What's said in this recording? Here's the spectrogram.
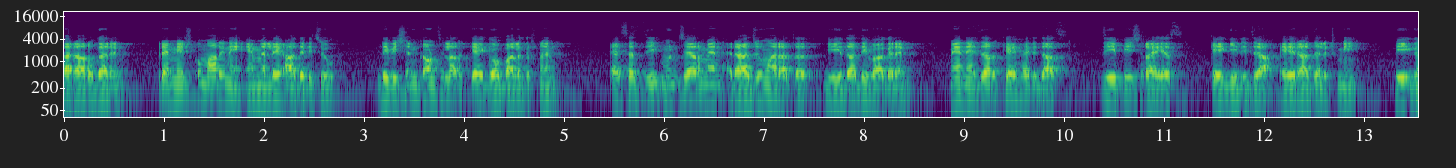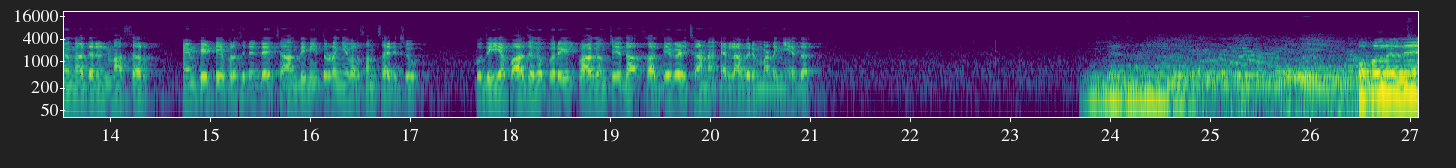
കരാറുകാരൻ രമേഷ് കുമാറിനെ എം എൽ എ ആദരിച്ചു. Division councillor K Gopalakrishnan S S G മുൻ chairman Raju Marath Geetha Divakaran manager K Haridas G P Shreyas K Girija A Rajalakshmi P Gangadharan master M P T president Chandini തുടങ്ങിയവർ സംസാരിച്ചു. പുതിയ പാചകപ്പുരയിൽ പാകം ചെയ്ത സദ്യ കഴിച്ചാണ് എല്ലാവരും മടങ്ങിയത്. ഒപ്പം തന്നെ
